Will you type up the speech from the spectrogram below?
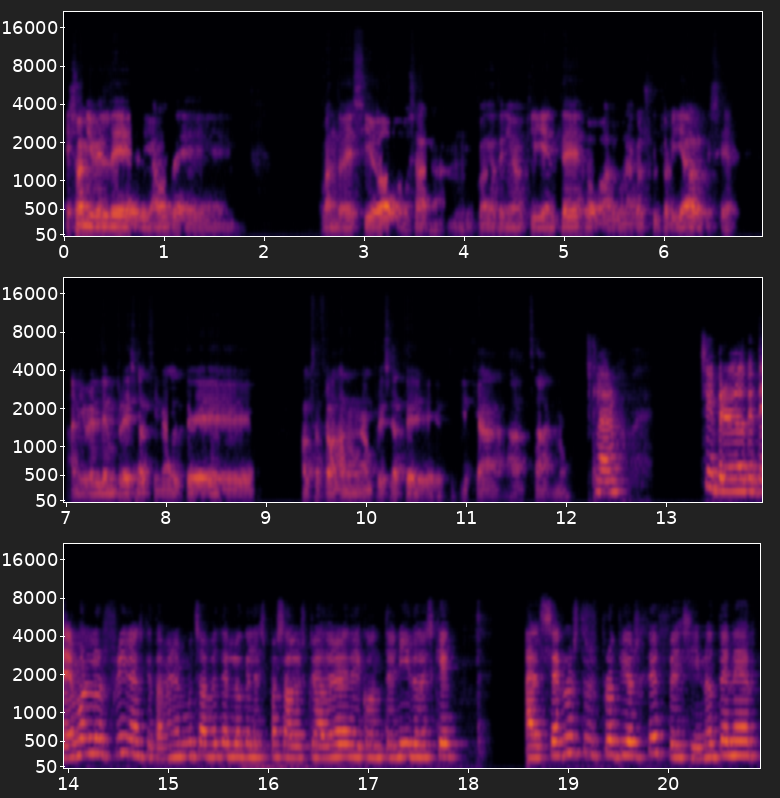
eso a nivel de, digamos, de cuando he sido, o sea, cuando he tenido clientes o alguna consultoría o lo que sea. A nivel de empresa, al final te, cuando estás trabajando en una empresa te, tienes que adaptar, ¿no? Claro. Sí, pero lo que tenemos los freelance, que también es muchas veces lo que les pasa a los creadores de contenido, es que al ser nuestros propios jefes y no tener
